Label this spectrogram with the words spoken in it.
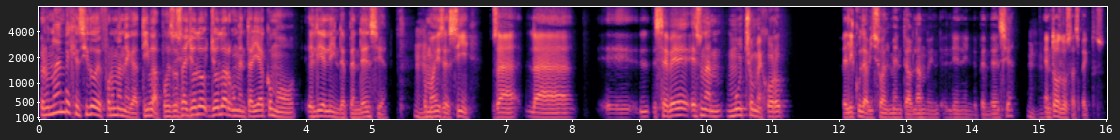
pero no ha envejecido de forma negativa. Pues, o sea, yo lo, yo lo argumentaría como el día de la independencia. Como dices, sí, o sea, la eh, se ve, es una mucho mejor película visualmente hablando el día de la independencia en todos los aspectos.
